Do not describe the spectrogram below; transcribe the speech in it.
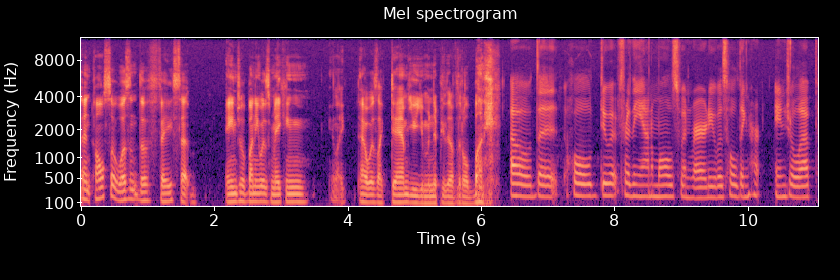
And also, wasn't the face that Angel Bunny was making like I was like, "Damn you, you manipulative little bunny." Oh, the whole "do it for the animals" when Rarity was holding her Angel up.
